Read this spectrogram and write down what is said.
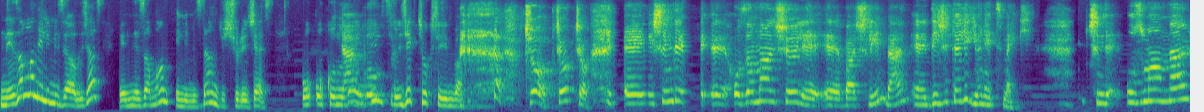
ne zaman elimize alacağız ve ne zaman elimizden düşüreceğiz. O, o konuda yani bu... söyleyecek çok şeyin var. çok çok çok. Ee, şimdi e, o zaman şöyle e, başlayayım ben. E, dijitali yönetmek. Şimdi uzmanlar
